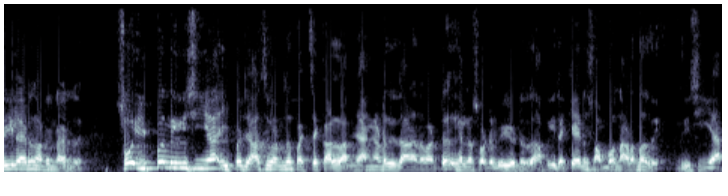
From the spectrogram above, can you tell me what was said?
റീലായിരുന്നു കണ്ടിട്ടുണ്ടായിരുന്നത്. സോ ഇപ്പൊ എന്ന് ചോദിച്ചു കഴിഞ്ഞാൽ ഇപ്പൊ ജാസി പറഞ്ഞത് പച്ചക്കള്ളം ഞാൻ കണ്ടത് ഇതാണെന്ന് പറഞ്ഞിട്ട് ഹെലോ സ്പോട്ട് വീഡിയോ ഇട്ടത്. അപ്പൊ ഇതൊക്കെയായിരുന്നു സംഭവം നടന്നത്. എന്ന് വെച്ച് കഴിഞ്ഞാൽ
